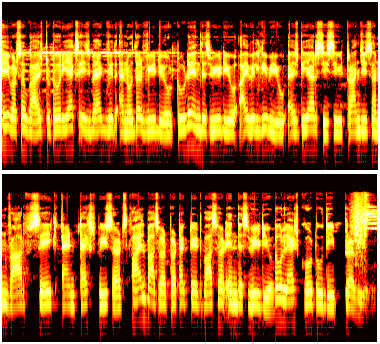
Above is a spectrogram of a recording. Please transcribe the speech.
Hey what's up guys Tutoriax is back with another video. Today in this video I will give you HDRCC transition warp shake and text presets file password protected password in this video. So let's go to the preview.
